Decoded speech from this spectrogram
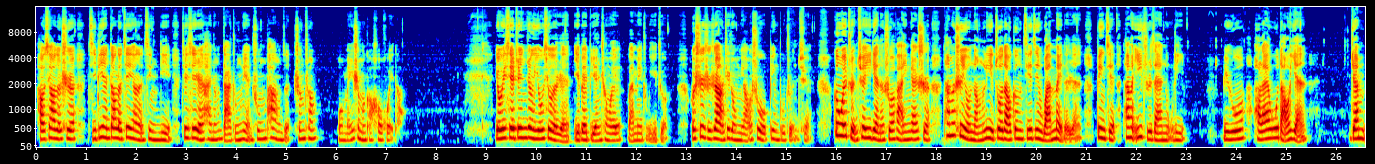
好笑的是，即便到了这样的境地，这些人还能打肿脸充胖子，声称我没什么可后悔的。有一些真正优秀的人也被别人称为完美主义者，可事实上这种描述并不准确。更为准确一点的说法应该是，他们是有能力做到更接近完美的人，并且他们一直在努力。比如好莱坞导演詹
